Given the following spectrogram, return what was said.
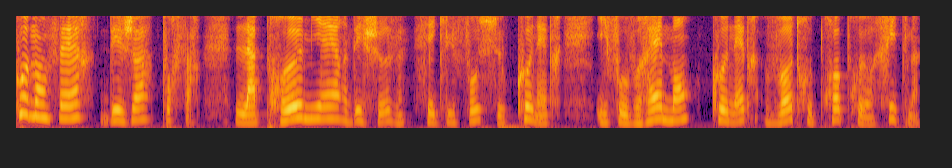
Comment faire déjà pour ça La première des choses, c'est qu'il faut se connaître. Il faut vraiment connaître votre propre rythme.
